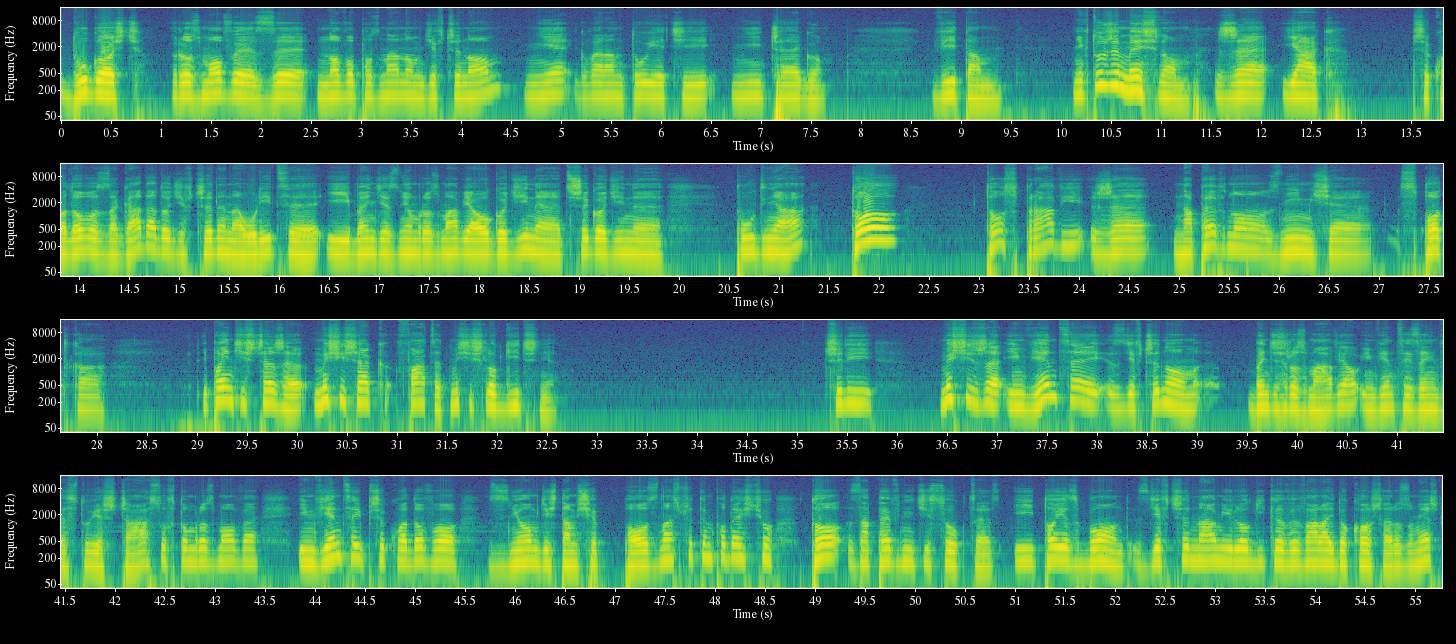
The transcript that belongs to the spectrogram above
Długość rozmowy z nowo poznaną dziewczyną nie gwarantuje ci niczego. Witam. Niektórzy myślą, że jak przykładowo zagada do dziewczyny na ulicy i będzie z nią rozmawiał o godzinę, trzy godziny, pół dnia, to to sprawi, że na pewno z nim się spotka. I powiem ci szczerze, myślisz jak facet, myślisz logicznie. Czyli myślisz, że im więcej z dziewczyną będziesz rozmawiał, im więcej zainwestujesz czasu w tą rozmowę, im więcej przykładowo z nią gdzieś tam się poznasz przy tym podejściu, to zapewni ci sukces. I to jest błąd. Z dziewczynami logikę wywalaj do kosza, rozumiesz?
